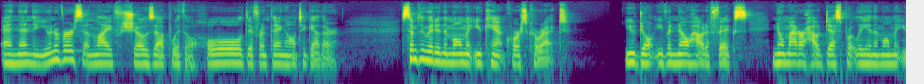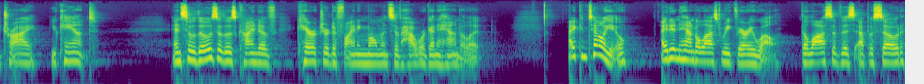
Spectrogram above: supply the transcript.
And then the universe and life shows up with a whole different thing altogether. Something that in the moment you can't course correct. You don't even know how to fix, no matter how desperately in the moment you try. You can't. And so those are those kind of character defining moments of how we're going to handle it. I can tell you, I didn't handle last week very well the loss of this episode,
